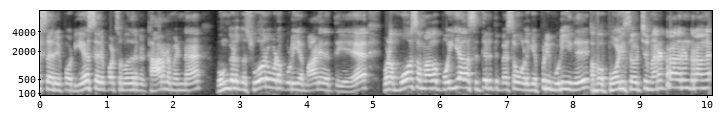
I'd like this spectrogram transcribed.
ஏசர் ரிப்போர்ட் ஏசர் ரிப்போர்ட் சொல்வதற்கு காரணம் என்ன? உங்களுக்கு சோறு விடக்கூடிய மாநிலத்தையே இவ்வளவு மோசமாக பொய்யாக சித்தரித்து பேச உங்களுக்கு எப்படி முடியுது? அப்போ போலீஸை வச்சு மிரட்டுறாருன்றாங்க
